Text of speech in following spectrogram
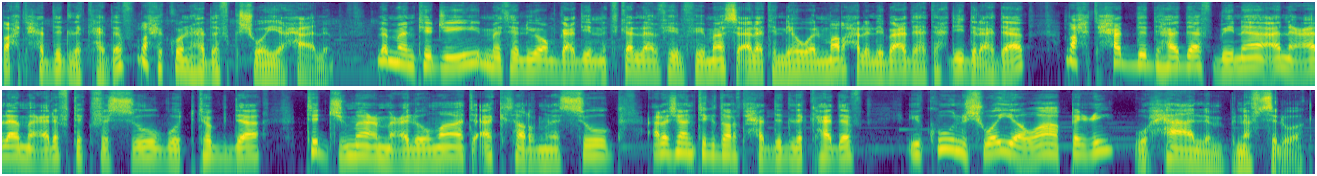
راح تحدد لك هدف راح يكون هدفك شوية حالم. لما تجي مثل اليوم قاعدين نتكلم في في مسألة اللي هو المرحلة اللي بعدها تحديد الأهداف راح تحدد هدف بناء على معرفتك في السوق وتبدأ تجمع معلومات أكثر من السوق علشان تقدر تحدد لك هدف يكون شوية واقعي وحالم بنفس الوقت.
